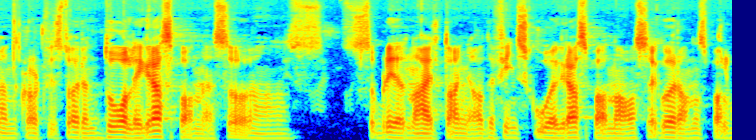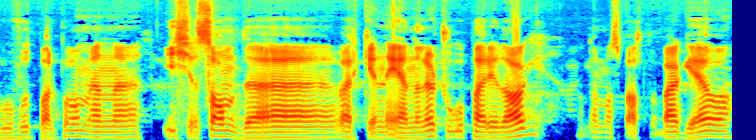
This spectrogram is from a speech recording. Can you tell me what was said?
Men klart hvis du har en dårlig gressbane, så, så blir det noe helt annet. Det finnes gode gressbaner som det går an å spille god fotball på. Men ikke Sande verken én eller to per i dag. De har spilt på begge. og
